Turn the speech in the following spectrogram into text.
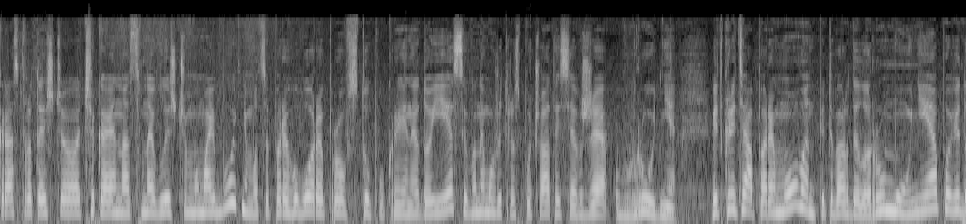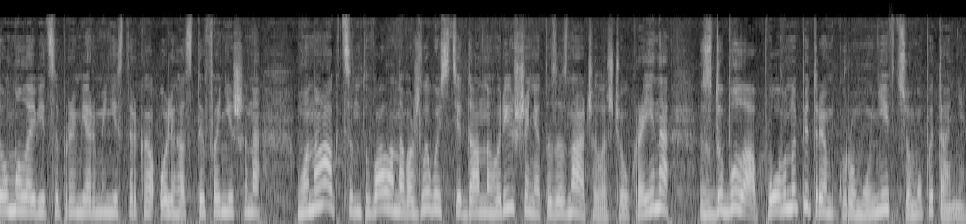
Якраз про те, що чекає нас в найближчому майбутньому, це переговори про вступ України до ЄС, і вони можуть розпочатися вже в грудні. Відкриття перемовин підтвердила Румунія. Повідомила віце-прем'єр-міністерка Ольга Стефанішина. Вона акцентувала на важливості даного рішення та зазначила, що Україна здобула повну підтримку Румунії в цьому питанні.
